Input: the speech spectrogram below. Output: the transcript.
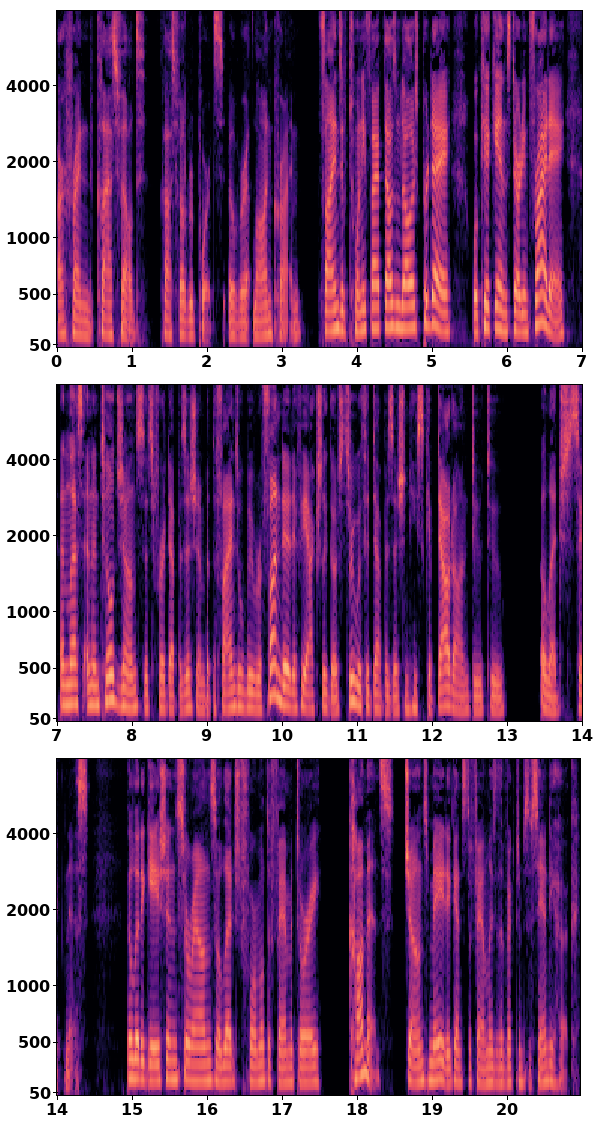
our friend Klasfeld. Klasfeld reports over at Law and Crime. Fines of $25,000 per day will kick in starting Friday unless and until Jones sits for a deposition, but the fines will be refunded if he actually goes through with the deposition he skipped out on due to alleged sickness. The litigation surrounds alleged formal defamatory comments Jones made against the families of the victims of Sandy Hook.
